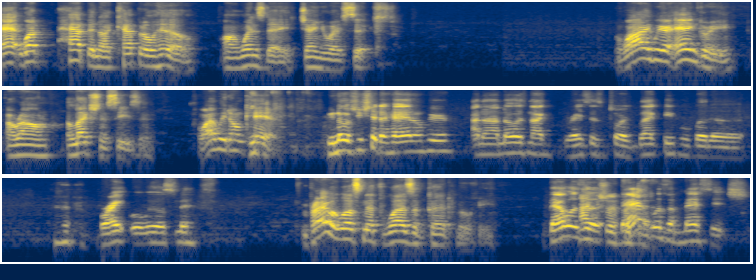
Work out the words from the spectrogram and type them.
at what happened on Capitol Hill on Wednesday, January 6th. Why we are angry around election season. Why we don't care. you know what you should have had on here? I know, I know it's not racism towards black people, but uh, Bright with Will Smith. Bright with Will Smith was a good movie. That was I a that that was a message.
